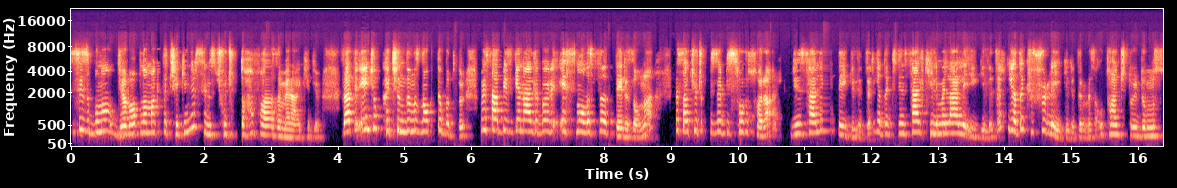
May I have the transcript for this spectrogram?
Siz bunu cevaplamakta çekinirseniz çocuk daha fazla merak ediyor. Zaten en çok kaçındığımız nokta budur. Mesela biz genelde böyle es molası deriz ona. Mesela çocuk bize bir soru sorar. Cinsellikle ilgilidir ya da cinsel kelimelerle ilgilidir ya da küfürle ilgilidir. Mesela utanç duyduğumuz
